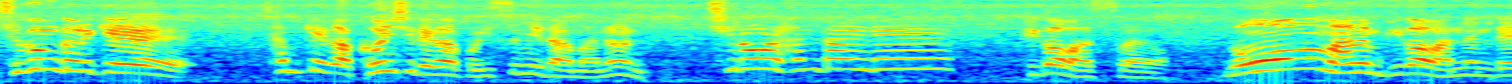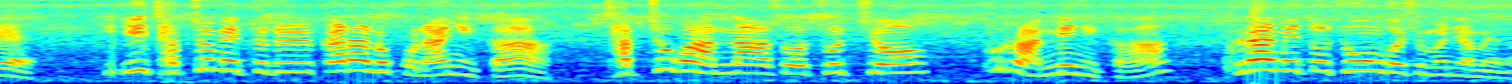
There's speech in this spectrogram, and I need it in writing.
지금도 이렇게 참깨가 건실해 갖고 있습니다만은 7월 한 달 내 비가 왔어요. 너무 많은 비가 왔는데 이 잡초 매트를 깔아놓고 나니까 잡초가 안 나와서 좋죠. 풀을 안 매니까. 그 다음에 또 좋은 것이 뭐냐면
